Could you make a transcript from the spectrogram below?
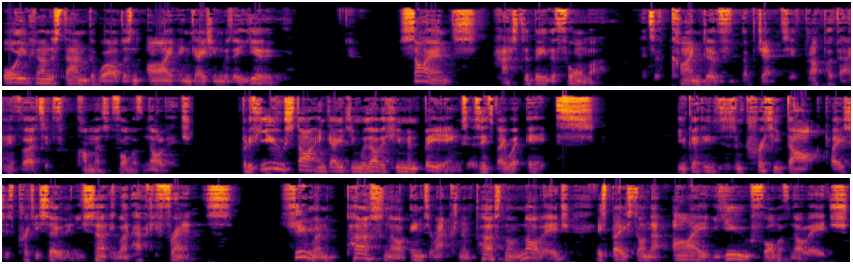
or you can understand the world as an I engaging with a you. Science has to be the former. It's a kind of objective, but I put that in inverted commas, form of knowledge. But if you start engaging with other human beings as if they were its, you get into some pretty dark places pretty soon, and you certainly won't have any friends. Human personal interaction and personal knowledge is based on that I-you form of knowledge.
